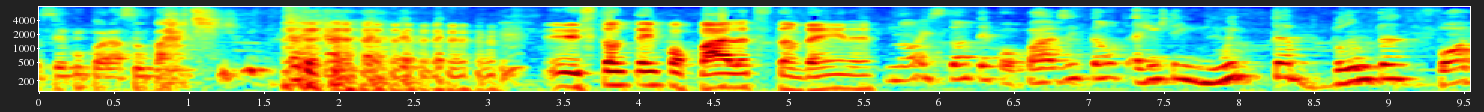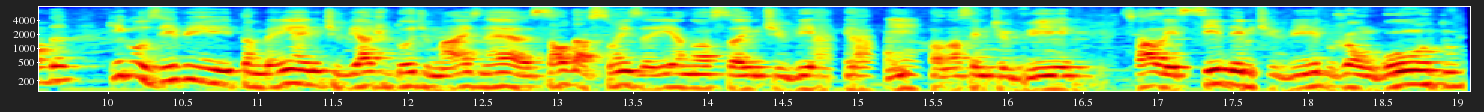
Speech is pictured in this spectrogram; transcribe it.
você com o coração partido. e Stone Temple Pilots também, né? Nós, Stone Temple Pilots. Então, a gente tem muita banda foda, que inclusive também a MTV ajudou demais, né? Saudações aí à nossa MTV, a nossa MTV, falecida MTV, do João Gordo,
